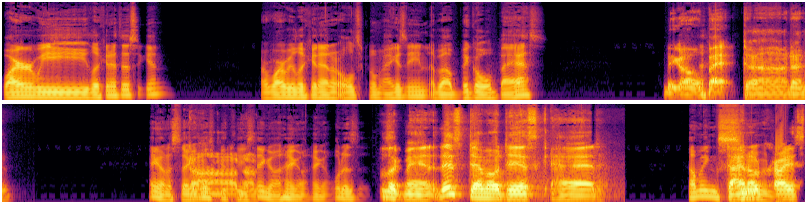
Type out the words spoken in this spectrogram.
why are we looking at this again? Or why are we looking at an old school magazine about big old bass? Big old bat. Dun, dun. Hang on a second. Let's get these. Hang on, hang on, hang on. What is this? Look, man, this demo disc had Coming Dino soon. Crisis,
